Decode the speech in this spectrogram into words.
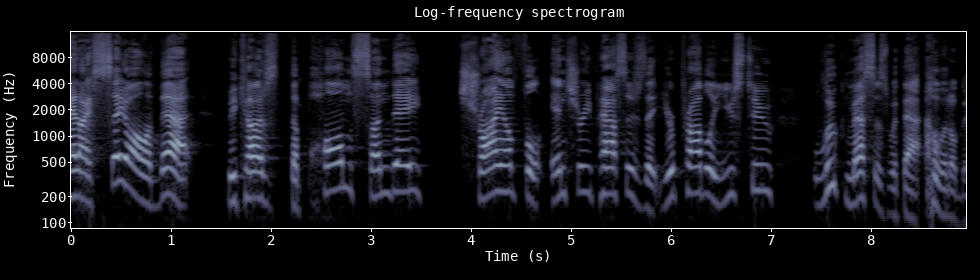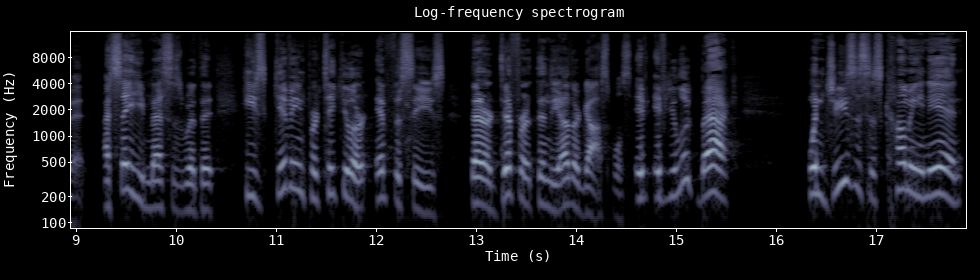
And I say all of that because the Palm Sunday triumphal entry passage that you're probably used to, Luke messes with that a little bit. I say he messes with it. He's giving particular emphases that are different than the other gospels. If, if you look back, when Jesus is coming in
